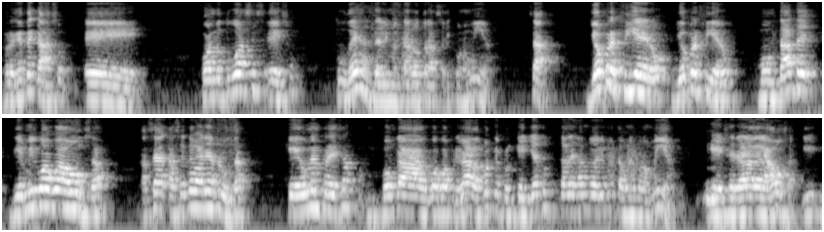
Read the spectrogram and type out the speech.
Pero en este caso, eh, cuando tú haces eso, tú dejas de alimentar otras economías. O sea, yo prefiero, yo prefiero montarte 10.000 guagua onza, hacer, hacerte varias rutas, que una empresa ponga guagua privada. ¿Por qué? Porque ya tú estás dejando de alimentar una economía que será la de la onza. Y,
